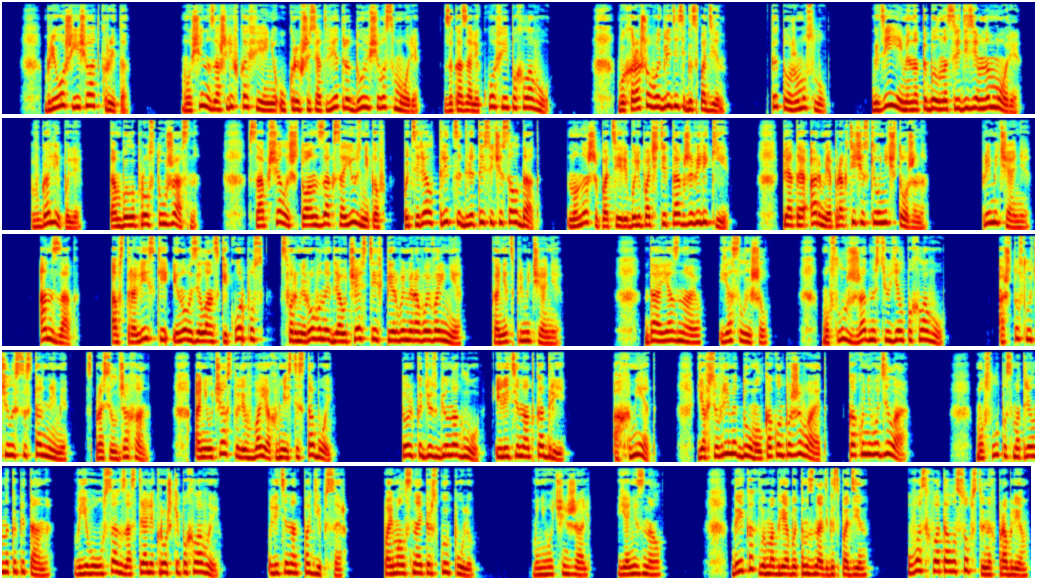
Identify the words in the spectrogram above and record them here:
«Бриошь еще открыта». Мужчины зашли в кофейню, укрывшись от ветра, дующего с моря. Заказали кофе и пахлаву. «Вы хорошо выглядите, господин». «Ты тоже, Муслу». «Где именно ты был на Средиземном море?» «В Галиполе. Там было просто ужасно. Сообщалось, что Анзак союзников потерял 32 тысячи солдат, но наши потери были почти так же велики. Пятая армия практически уничтожена. Примечание. Анзак. Австралийский и новозеландский корпус, сформированный для участия в Первой мировой войне. Конец примечания. Да, я знаю, я слышал. Муслу с жадностью ел пахлаву. А что случилось с остальными? спросил Джахан. Они участвовали в боях вместе с тобой? Только Дюзгюнаглу и лейтенант Кадри. Ахмед, я все время думал, как он поживает, как у него дела. Муслу посмотрел на капитана. В его усах застряли крошки пахлавы. Лейтенант погиб, сэр. Поймал снайперскую пулю. Мне очень жаль. Я не знал. Да и как вы могли об этом знать, господин? У вас хватало собственных проблем.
